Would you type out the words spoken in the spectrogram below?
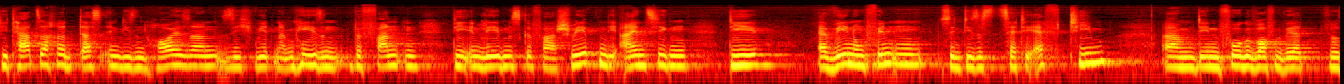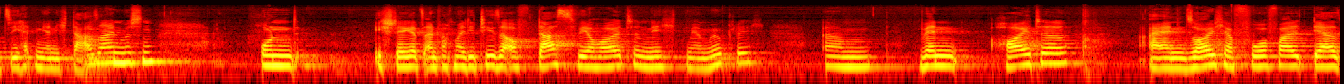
die Tatsache, dass in diesen Häusern sich Vietnamesen befanden, die in Lebensgefahr schwebten. Die einzigen, die Erwähnung finden, sind dieses ZDF-Team, ähm, denen vorgeworfen wird, wird, sie hätten ja nicht da sein müssen. Und ich stelle jetzt einfach mal die These auf, das wäre heute nicht mehr möglich. Ähm, wenn heute ein solcher Vorfall, der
